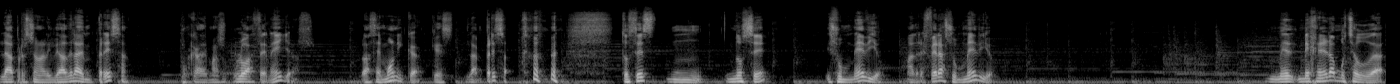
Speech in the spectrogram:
la personalidad de la empresa. Porque además lo hacen ellas. Lo hace Mónica, que es la empresa. Entonces, mm, no sé. Es un medio. Madrefera es un medio. Me, genera mucha duda.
